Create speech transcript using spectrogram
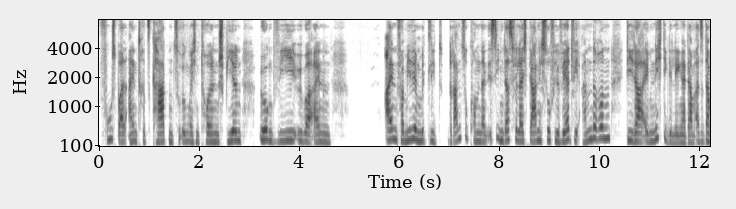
Fußballeintrittskarten zu irgendwelchen tollen Spielen irgendwie über einen ein Familienmitglied dran zu kommen, dann ist ihm das vielleicht gar nicht so viel wert wie anderen, die da eben nicht die Gelegenheit haben. Also da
